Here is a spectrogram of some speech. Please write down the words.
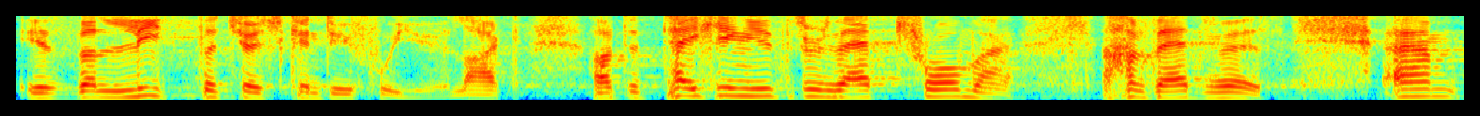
is the least the church can do for you? Like after taking you through that trauma of that verse. Um,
